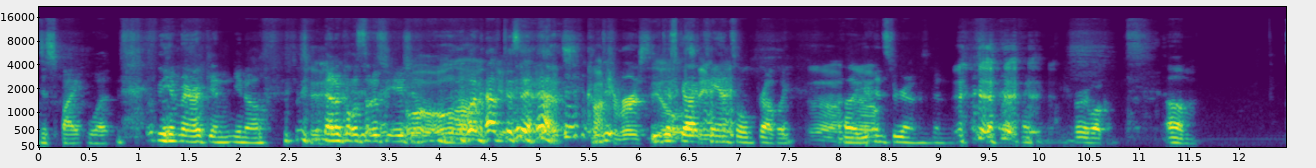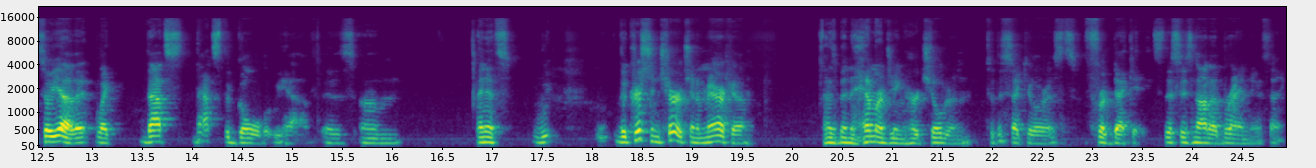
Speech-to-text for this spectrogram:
despite what the American, you know, medical association hold would have to say. That's controversial. You just got statement. canceled, probably. Oh, Uh, Your. Instagram has been. You. Very welcome. Um, so yeah, that, like that's that's the goal that we have is, um, and it's we, the Christian Church in America has been hemorrhaging her children to the secularists for decades. This is not a brand new thing.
